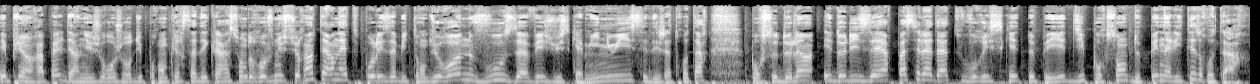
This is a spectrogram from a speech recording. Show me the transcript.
Et puis un rappel, dernier jour aujourd'hui pour remplir sa déclaration de revenus sur Internet pour les habitants du Rhône. Vous avez jusqu'à minuit, c'est déjà trop tard pour ceux de l'Ain et de l'Isère. Passez la date, vous risquez de payer 10% de pénalité de retard.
